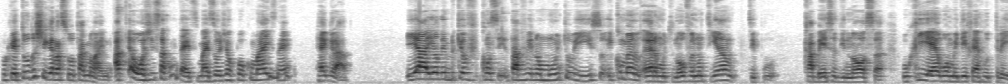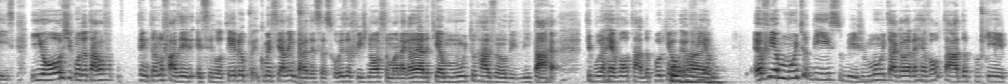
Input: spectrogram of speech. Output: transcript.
porque tudo chega na sua timeline. Até hoje isso acontece, mas hoje é um pouco mais, né, regrado. E aí eu lembro que eu tava vendo muito isso, e como eu era muito novo, eu não tinha, tipo, cabeça de, nossa, o que é o Homem de Ferro 3? E hoje, quando eu tava tentando fazer esse roteiro, eu comecei a lembrar dessas coisas, eu fiz, nossa, mano, a galera tinha muito razão de estar, tá, tipo, revoltada, porque eu, eu, via, eu via muito disso, bicho, muito a galera revoltada, porque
